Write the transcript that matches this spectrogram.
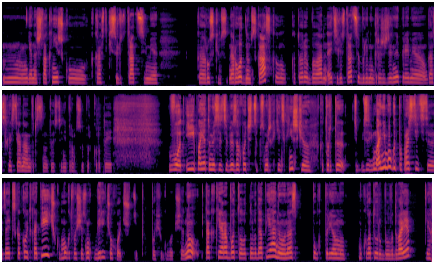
м, я нашла книжку как раз-таки с иллюстрациями к русским народным сказкам, которая была... Эти иллюстрации были награждены премией Ганса Христиана Андерсона, то есть они прям супер крутые. Вот, и поэтому, если тебе захочется посмотреть какие-нибудь книжки, которые ты... Они могут попросить за это какую-то копеечку, могут вообще, ну, бери, что хочешь, типа, пофигу вообще. Ну, так как я работала вот на водопьяно, у нас пункт приема макулатуры был во дворе, я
